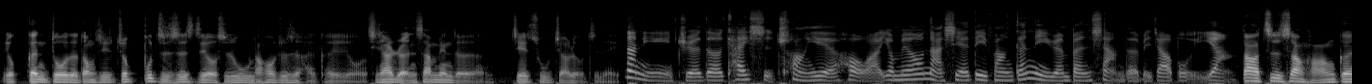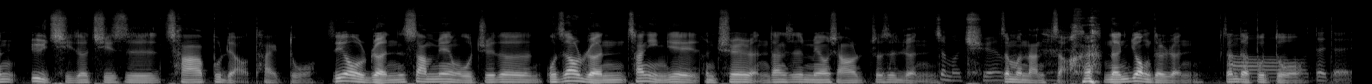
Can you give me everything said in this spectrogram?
有更多的东西，就不只是只有食物，然后就是还可以有其他人上面的。接触交流之类。那你觉得开始创业后啊，有没有哪些地方跟你原本想的比较不一样？大致上好像跟预期的其实差不了太多，只有人上面，我觉得我知道人餐饮业很缺人，但是没有想到就是人这么缺，这么难找 能用的人。真的不多，对对，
